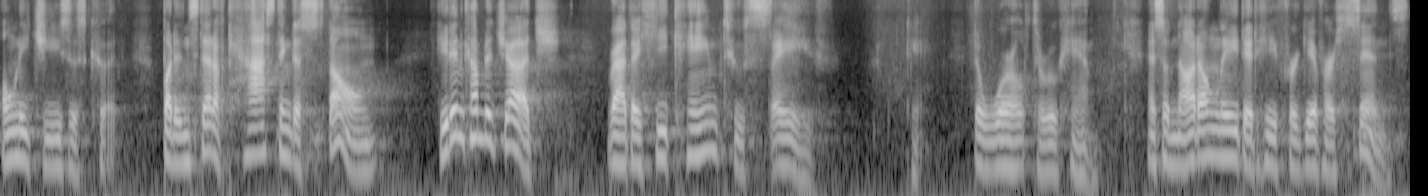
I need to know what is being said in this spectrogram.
Only Jesus could. But instead of casting the stone, he didn't come to judge, rather, he came to save the world through him. And so not only did he forgive her sins,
